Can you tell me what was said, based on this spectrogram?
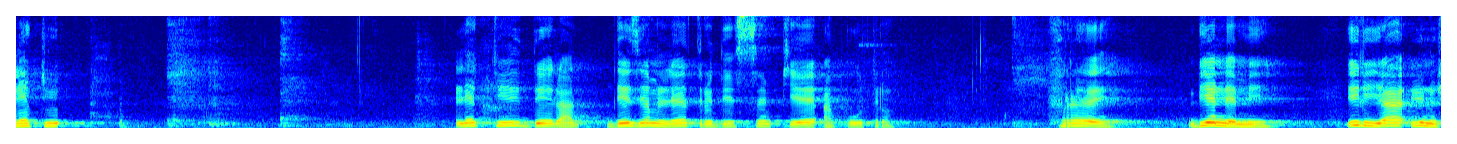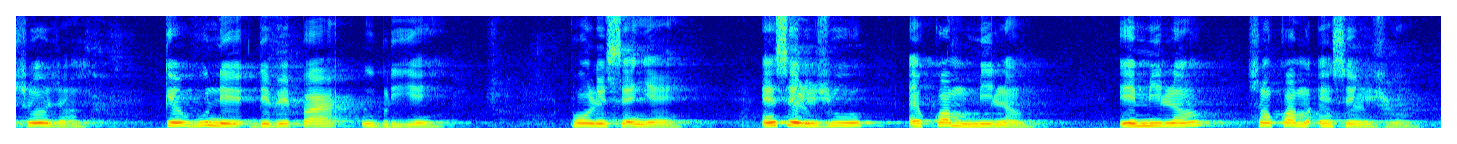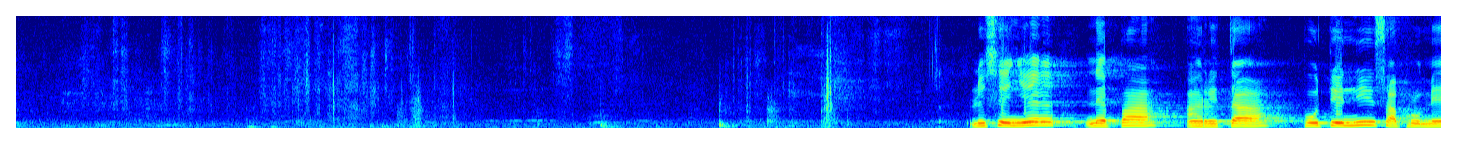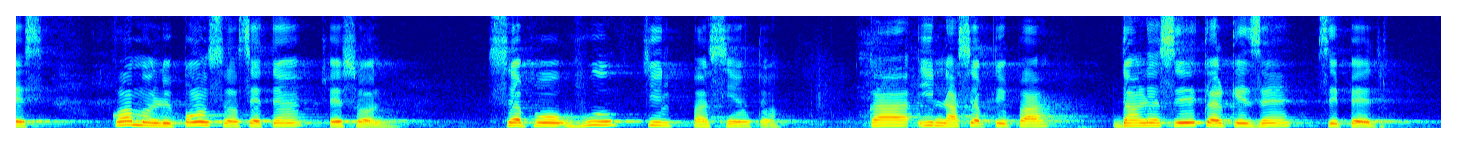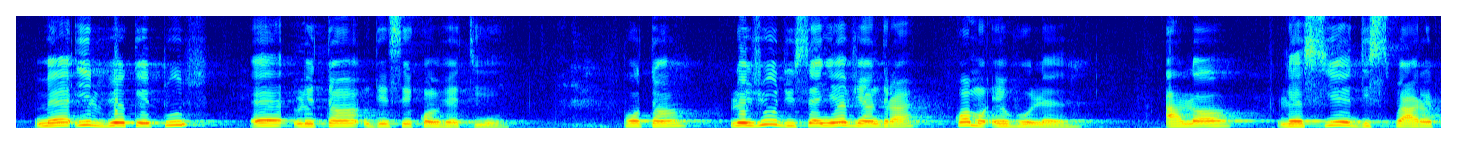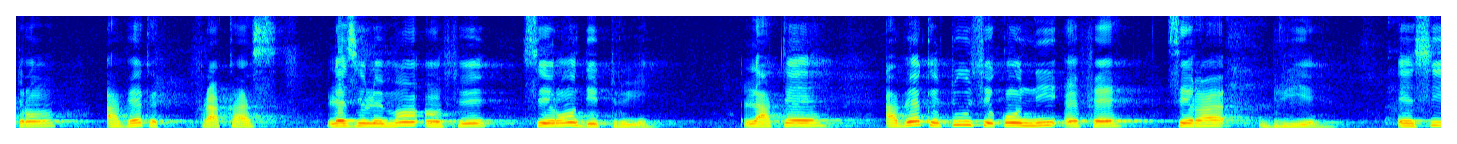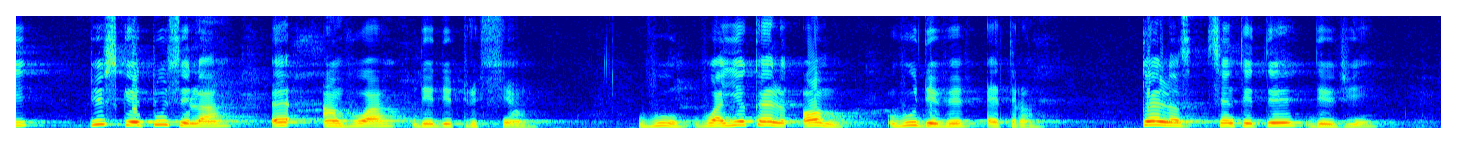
Lecture, lecture de la deuxième lettre de Saint Pierre apôtre. Frères, bien-aimés, il y a une chose que vous ne devez pas oublier. Pour le Seigneur, un seul jour est comme mille ans, et mille ans sont comme un seul jour. Le Seigneur n'est pas en retard pour tenir sa promesse, comme le pensent certaines personnes. C'est pour vous qu'il patiente, car il n'accepte pas d'en laisser quelques-uns se perdre, mais il veut que tous aient le temps de se convertir. Pourtant, le jour du Seigneur viendra comme un voleur. Alors les cieux disparaîtront avec fracas, les éléments en feu seront détruits. La terre, avec tout ce qu'on y a fait, sera brûlée. Ainsi, puisque tout cela est en voie de destruction. Vous voyez quel homme vous devez être, quelle sainteté de vie,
